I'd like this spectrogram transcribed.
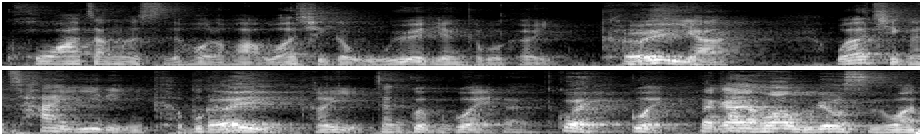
夸张的时候的话，我要请个五月天可不可以？可以呀、啊。我要请个蔡依林可不可以？可以，可以。但贵不贵？贵贵，大概要花五六十万。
